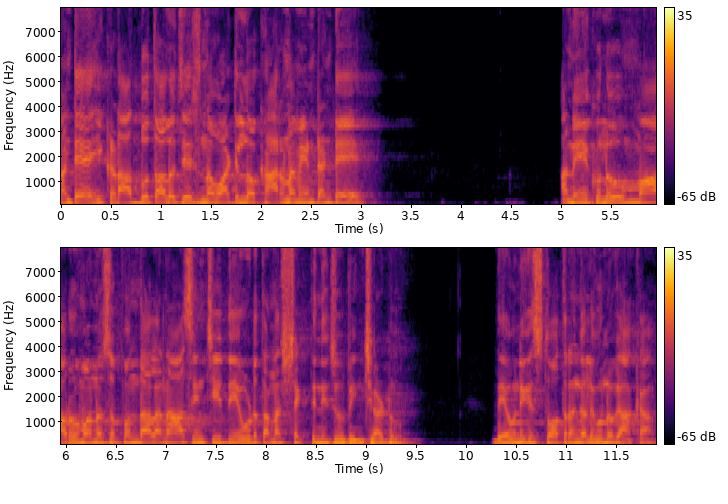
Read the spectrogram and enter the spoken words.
అంటే ఇక్కడ అద్భుతాలు చేసిన వాటిల్లో కారణం ఏంటంటే అనేకులు మారు మనసు పొందాలని ఆశించి దేవుడు తన శక్తిని చూపించాడు. దేవునికి స్తోత్రం కలుగును గాక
